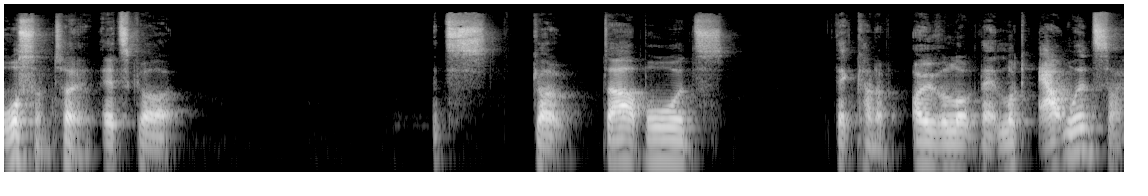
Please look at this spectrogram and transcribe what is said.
awesome too. It's got it's got dartboards that kind of overlook that look outwards. I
